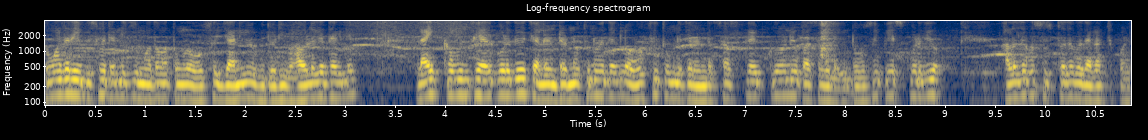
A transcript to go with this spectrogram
তোমাদের এই বিষয়টা নিয়ে কি মতামত তোমরা অবশ্যই জানিও, ভিডিওটি ভালো লেগে থাকলে। লাইক কমেন্ট শেয়ার করে দিও। চ্যানেলটা নতুন হয়ে থাকলে অবশ্যই তোমরা চ্যানেলটা সাবস্ক্রাইব করে নিও, পাশে বেলাইকনটা অবশ্যই প্রেস করে দিও। ভালো থেকো, সুস্থ থেকো দেখাচ্ছ পরে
